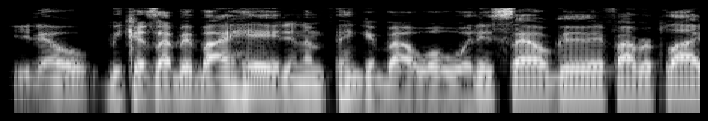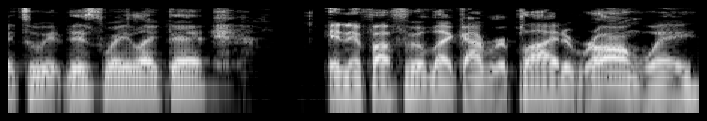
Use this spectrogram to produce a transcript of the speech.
You know, because I'm in my head and I'm thinking about, well, would it sound good if I reply to it this way like that? And if I feel like I reply the wrong way,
